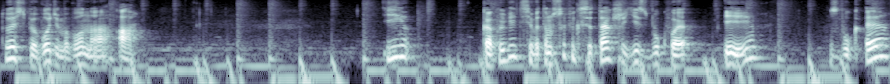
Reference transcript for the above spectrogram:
То есть выводим его на А. И, как вы видите, в этом суффиксе также есть буква «э», звук «э»,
